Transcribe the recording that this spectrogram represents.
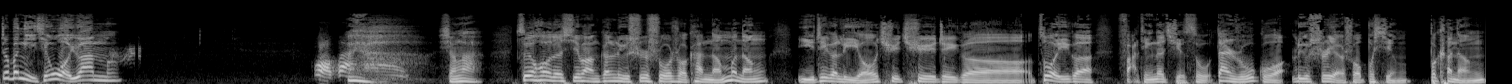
这不你情我愿吗？不好办。哎呀，行了，最后的希望跟律师说说，看能不能以这个理由去去这个做一个法庭的起诉。但如果律师也说不行，不可能，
